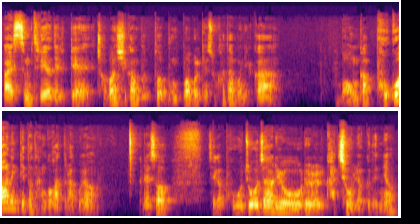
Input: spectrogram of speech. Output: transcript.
말씀드려야 될 게 저번 시간부터 문법을 계속 하다 보니까 뭔가 보고하는 게 더 나은 것 같더라고요. 그래서 제가 보조 자료를 같이 올렸거든요.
